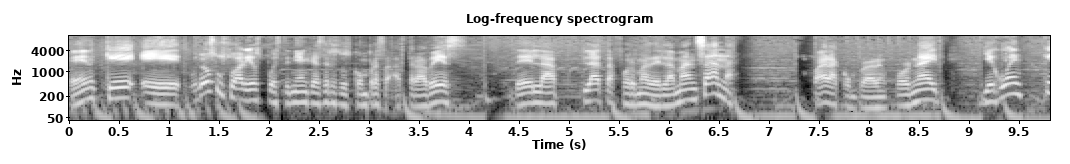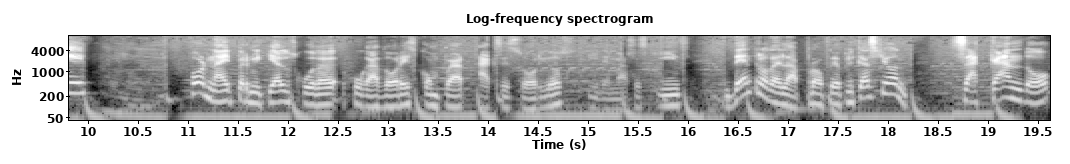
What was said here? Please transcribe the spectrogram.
en que eh, los usuarios pues tenían que hacer sus compras a través de la plataforma de la manzana para comprar en Fortnite. Llegó en que Fortnite permitía a los jugadores comprar accesorios y demás skins dentro de la propia aplicación, sacando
